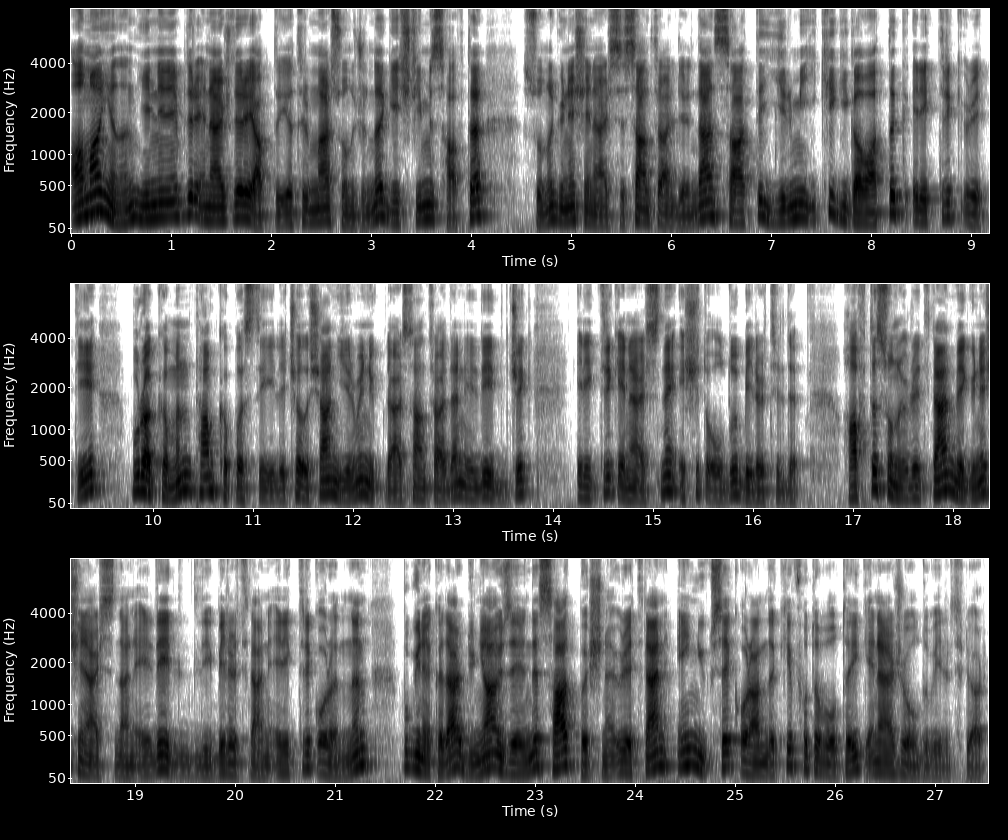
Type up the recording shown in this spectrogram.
Almanya'nın yenilenebilir enerjilere yaptığı yatırımlar sonucunda geçtiğimiz hafta sonu güneş enerjisi santrallerinden saatte 22 gigawattlık elektrik ürettiği bu rakamın tam kapasiteyle çalışan 20 nükleer santralden elde edilecek elektrik enerjisine eşit olduğu belirtildi. Hafta sonu üretilen ve güneş enerjisinden elde edildiği belirtilen elektrik oranının bugüne kadar dünya üzerinde saat başına üretilen en yüksek orandaki fotovoltaik enerji olduğu belirtiliyor.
